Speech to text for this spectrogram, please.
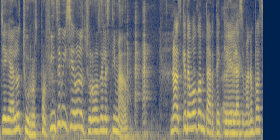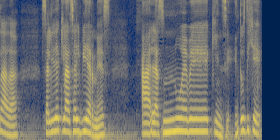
Llegué a los churros. Por fin se me hicieron los churros del estimado. No, es que debo contarte que Ok. la semana pasada salí de clase el viernes a las 9.15. Entonces dije,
